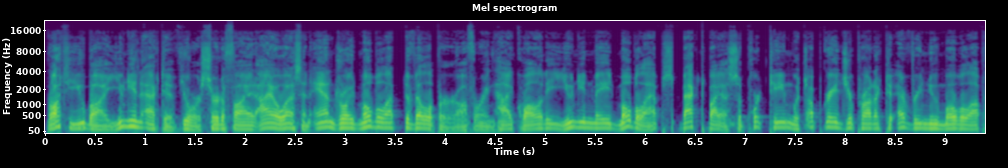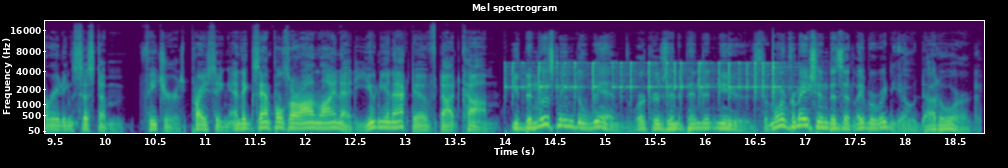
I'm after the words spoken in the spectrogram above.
Brought to you by Union Active, your certified iOS and Android mobile app developer, offering high quality, union made mobile apps backed by a support team which upgrades your product to every new mobile operating system. Features, pricing, and examples are online at unionactive.com. You've been listening to WIN, Workers Independent News. For more information, visit laborradio.org.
